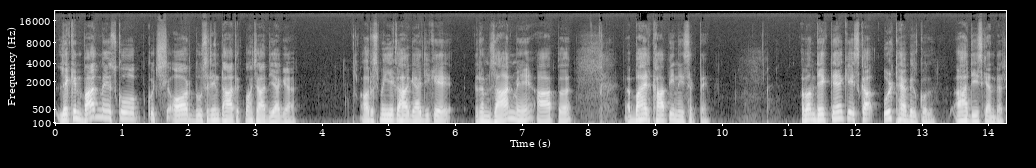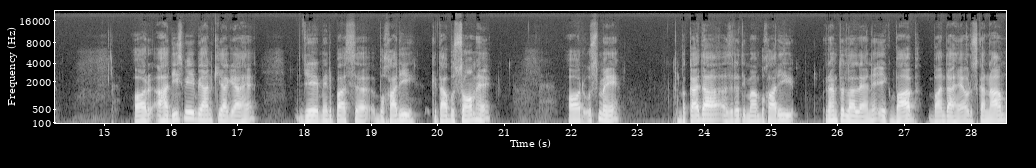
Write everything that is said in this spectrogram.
لیکن بعد میں اس کو کچھ اور دوسری انتہا تک پہنچا دیا گیا۔ اور اس میں یہ کہا گیا جی کہ رمضان میں آپ باہر کھا پی نہیں سکتے۔ اب ہم دیکھتے ہیں کہ اس کا الٹ ہے بالکل احادیث کے اندر۔ اور احادیث میں یہ بیان کیا گیا ہے، یہ میرے پاس بخاری کتاب السوم ہے۔ اور اس میں باقاعدہ حضرت امام بخاری رحمۃ اللہ علیہ نے ایک باب باندھا ہے اور اس کا نام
